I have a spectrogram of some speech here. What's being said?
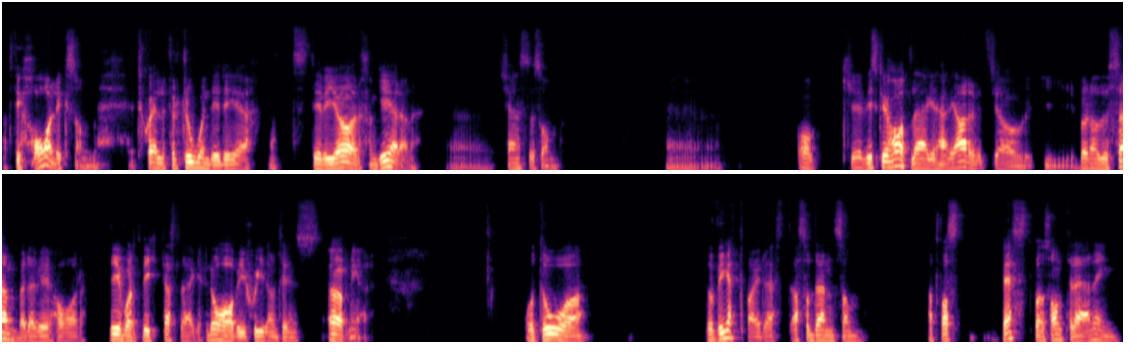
att vi har liksom ett självförtroende i det, att det vi gör fungerar, eh, känns det som. Eh, och vi ska ju ha ett läger här i Arvidsjaur i början av december där vi har, det är vårt viktigaste läger, för då har vi skidhanteringsövningar. Och då, då vet man ju det, alltså den som, att vara bäst på en sån träning,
